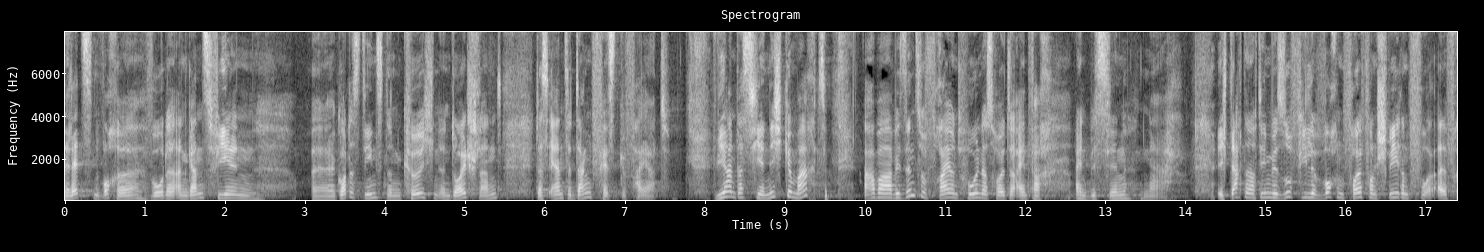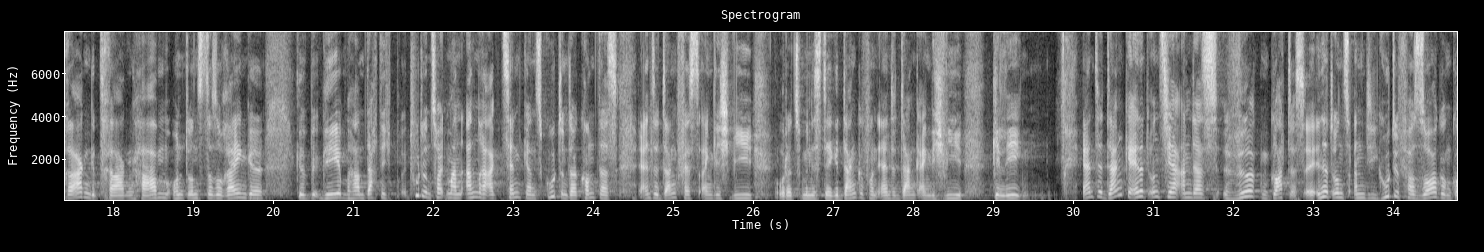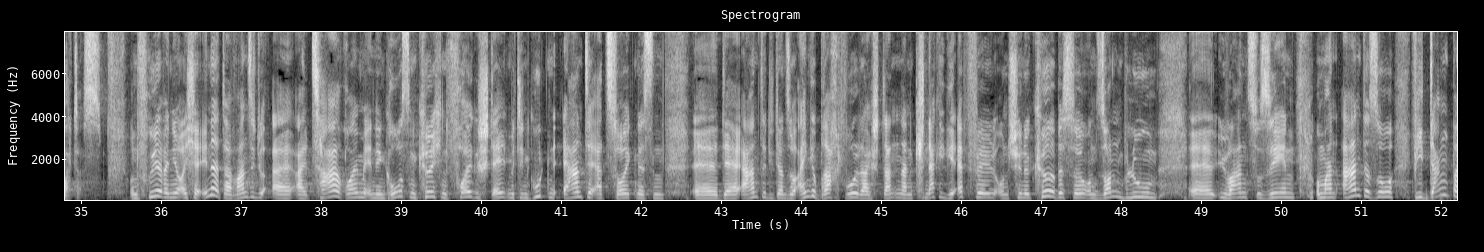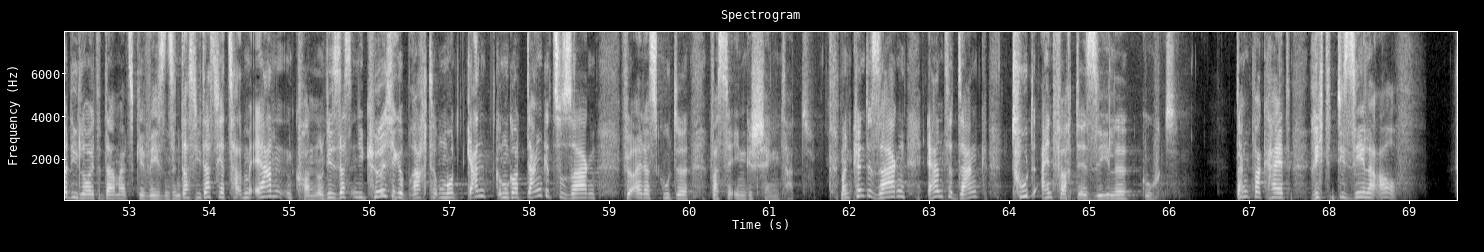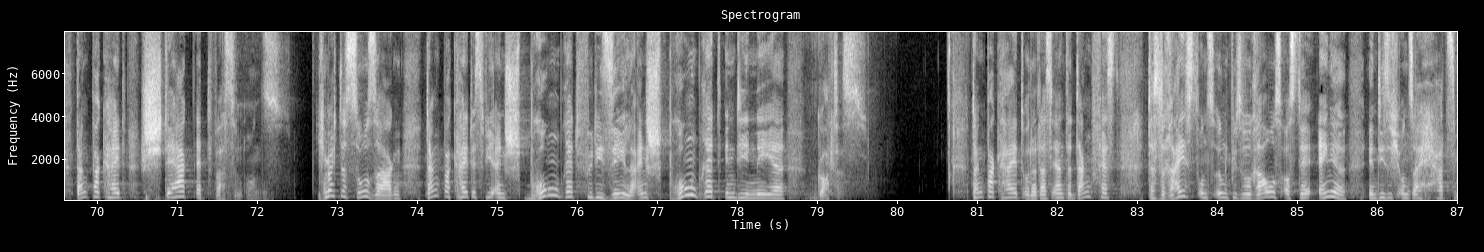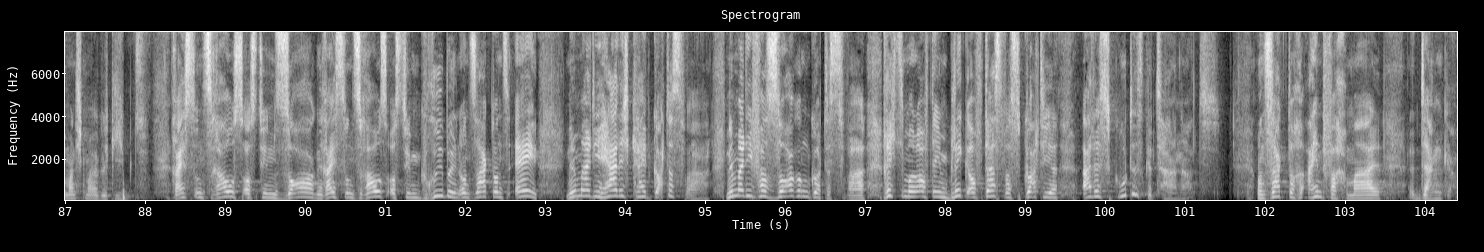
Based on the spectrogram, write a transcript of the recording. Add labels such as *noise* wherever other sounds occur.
In der letzten Woche wurde an ganz vielen äh, Gottesdiensten und Kirchen in Deutschland das Erntedankfest gefeiert. Wir haben das hier nicht gemacht, aber wir sind so frei und holen das heute einfach ein bisschen nach. Ich dachte, nachdem wir so viele Wochen voll von schweren äh, Fragen getragen haben und uns da so reingegeben haben, dachte ich, tut uns heute mal ein anderer Akzent ganz gut und da kommt das Erntedankfest eigentlich wie, oder zumindest der Gedanke von Erntedank eigentlich wie gelegen. Erntedank erinnert uns ja an das Wirken Gottes, erinnert uns an die gute Versorgung Gottes. Und früher, wenn ihr euch erinnert, da waren sie die äh, Altarräume in den großen Kirchen vollgestellt mit den guten Ernteerzeugnissen äh, der Ernte, die dann so eingebracht wurde. Da standen dann knackige Äpfel und schöne Kürbisse und Sonnenblumen äh, waren zu sehen. Und man ahnte so, wie dankbar die Leute damals gewesen sind, dass sie das jetzt haben ernten konnten und wie sie das in die Kirche gebracht haben, um Gott Danke zu sagen für all das Gute Gute, was er ihnen geschenkt hat. Man könnte sagen, Erntedank tut einfach der Seele gut. Dankbarkeit richtet die Seele auf. Dankbarkeit stärkt etwas in uns. Ich möchte es so sagen, Dankbarkeit ist wie ein Sprungbrett für die Seele, ein Sprungbrett in die Nähe Gottes. Dankbarkeit oder das Erntedankfest, das reißt uns irgendwie so raus aus der Enge, in die sich unser Herz manchmal begibt. Reißt uns raus aus den Sorgen, reißt uns raus aus dem Grübeln und sagt uns, ey, nimm mal die Herrlichkeit Gottes wahr. Nimm mal die Versorgung Gottes wahr. Richte mal auf den Blick auf das, was Gott dir alles Gutes getan hat. Und sag doch einfach mal Danke.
